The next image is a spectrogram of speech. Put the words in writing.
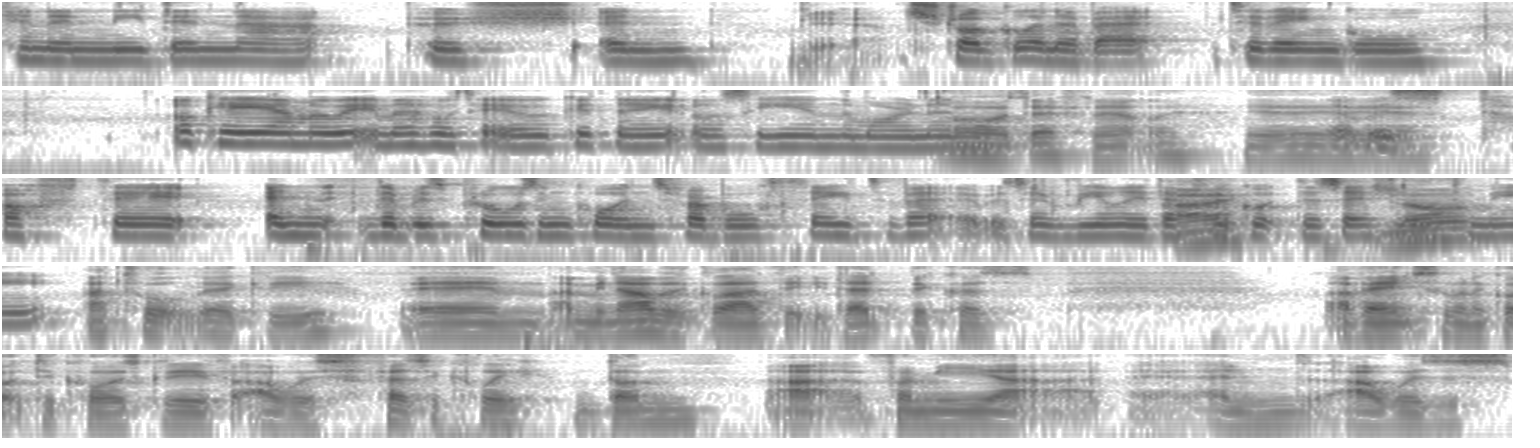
kind of needing that push and Yeah, struggling a bit to then go. Okay, I'm away to my hotel. Good night. I'll see you in the morning. oh definitely, yeah, yeah. it yeah. was tough to, and there was pros and cons for both sides of it. It was a really Aye. difficult decision No. to make. I totally agree. Um, I mean, I was glad that you did because eventually, when I got to Cosgrove, I was physically done uh, for me, uh, and I was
